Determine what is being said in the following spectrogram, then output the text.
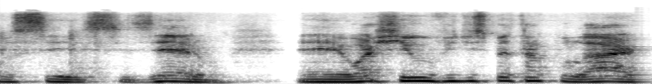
vocês fizeram, é, eu achei o vídeo espetacular.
